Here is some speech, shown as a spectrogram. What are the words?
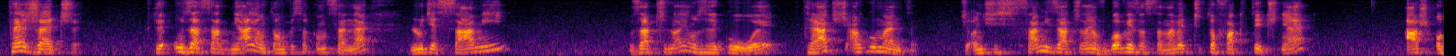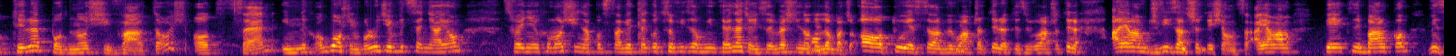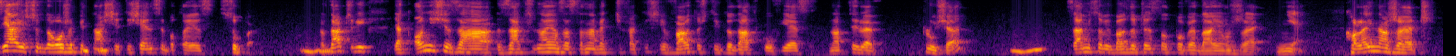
te rzeczy, które uzasadniają tą wysoką cenę, ludzie sami zaczynają z reguły tracić argumenty. Czy oni się sami zaczynają w głowie zastanawiać, czy to faktycznie aż o tyle podnosi wartość od cen innych ogłoszeń, bo ludzie wyceniają swoje nieruchomości na podstawie tego, co widzą w internecie. Oni sobie weszli na to dom, patrzą, o, tu jest cena wywoławcza tyle, tu jest wywoławcza tyle, a ja mam drzwi za 3000, a ja mam piękny balkon, więc ja jeszcze dołożę 15 tysięcy, bo to jest super. Prawda? Czyli jak oni się za, zaczynają zastanawiać, czy faktycznie wartość tych dodatków jest na tyle w plusie, sami sobie bardzo często odpowiadają, że nie. Kolejna rzecz,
